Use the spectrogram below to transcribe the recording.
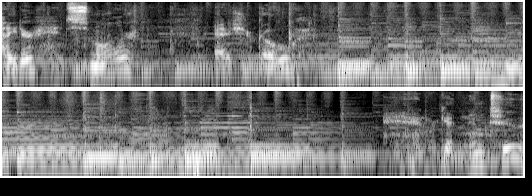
Tighter and smaller as you go. And we're getting into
